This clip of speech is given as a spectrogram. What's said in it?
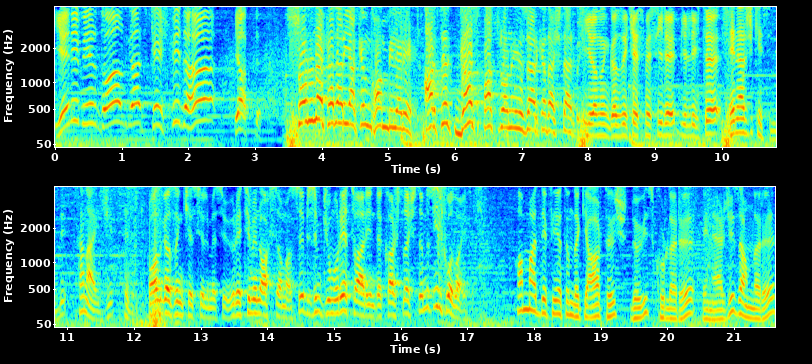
yeni bir doğal gaz keşfi daha yaptı. Sonuna kadar yakın kombileri. Artık gaz patronuyuz arkadaşlar. İran'ın gazı kesmesiyle birlikte Enerji kesildi, sanayici tedirgin. Doğalgazın kesilmesi, üretimin aksaması bizim Cumhuriyet tarihinde karşılaştığımız ilk olaydır. Ham madde fiyatındaki artış, döviz kurları, enerji zamları,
